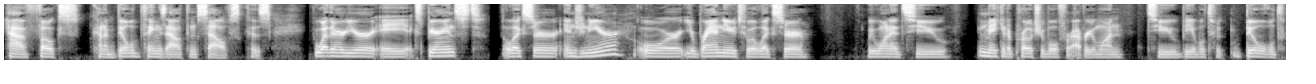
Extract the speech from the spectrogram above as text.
have folks kind of build things out themselves because whether you're a experienced Elixir engineer or you're brand new to Elixir, we wanted to make it approachable for everyone to be able to build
